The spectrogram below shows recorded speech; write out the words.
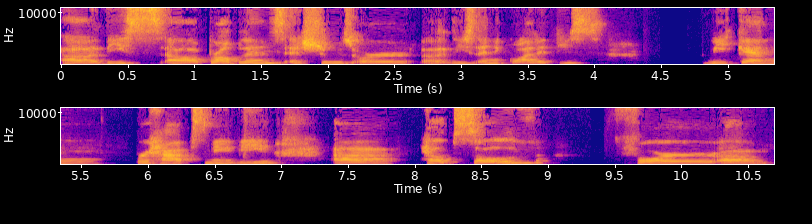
uh, these uh, problems, issues, or uh, these inequalities, we can perhaps maybe help solve for um,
